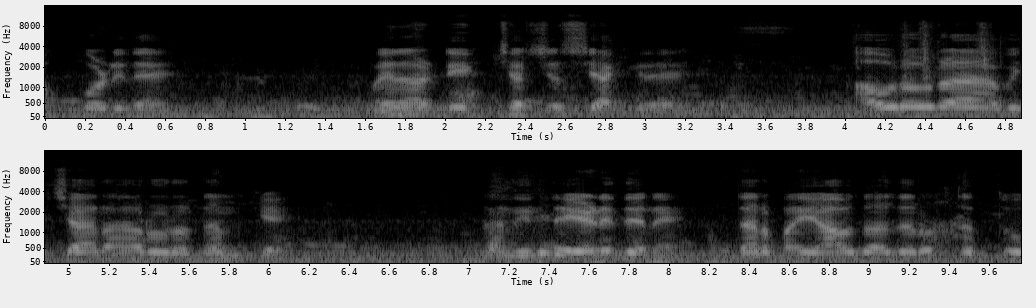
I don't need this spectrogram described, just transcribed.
ಒಕ್ಕೋಡಿದೆ ಇದೆ? ಮೈನಾರಿಟಿ ಚರ್ಚಸ್ ಯಾಕಿದೆ? ಅವರವರ ವಿಚಾರ, ಅವರವರ ನಂಬಿಕೆ. ನಾನು ಹಿಂದೆ ಹೇಳಿದ್ದೇನೆ ಧರ್ಮ ಯಾವುದಾದರೂ ತತ್ವ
